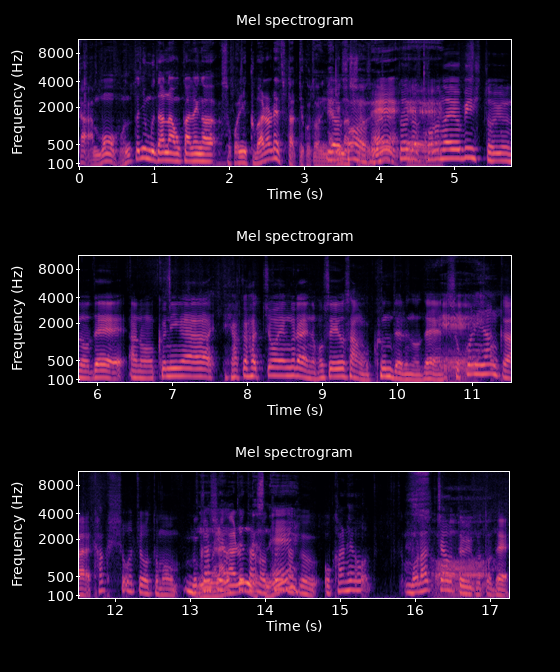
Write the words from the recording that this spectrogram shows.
だからもう本当に無駄なお金がそこに配られてたってことになりますよいやそうなんね。ですとにかくコロナ予備費というので、あの国が108兆円ぐらいの補正予算を組んでるので、そこになんか各省庁とも昔やってたの、群がるんですとねにかくお金をもらっちゃうということで。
